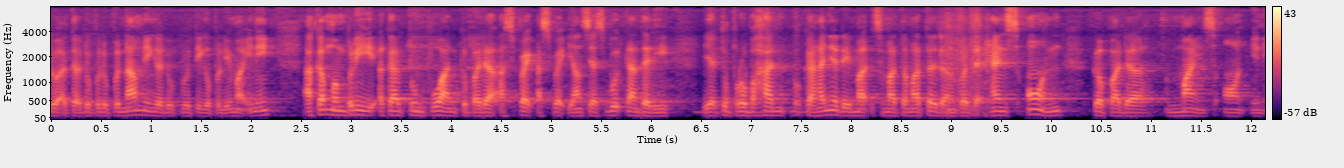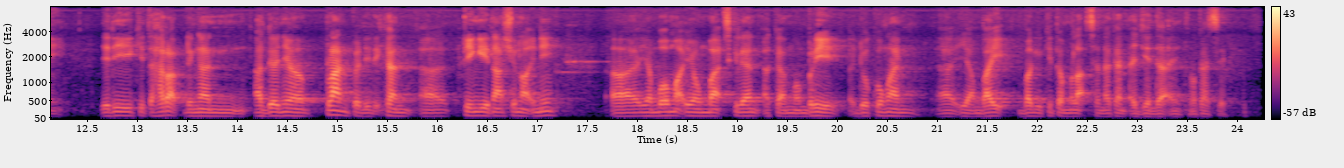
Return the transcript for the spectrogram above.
atau 2026 hingga 2035 ini akan memberi akan tumpuan kepada aspek-aspek yang saya sebutkan tadi iaitu perubahan bukan hanya dari semata-mata dalam konteks hands on kepada minds on ini. Jadi kita harap dengan adanya pelan pendidikan uh, tinggi nasional ini uh, yang berhormat yang umat sekalian akan memberi dukungan uh, yang baik bagi kita melaksanakan agenda ini. Terima kasih.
